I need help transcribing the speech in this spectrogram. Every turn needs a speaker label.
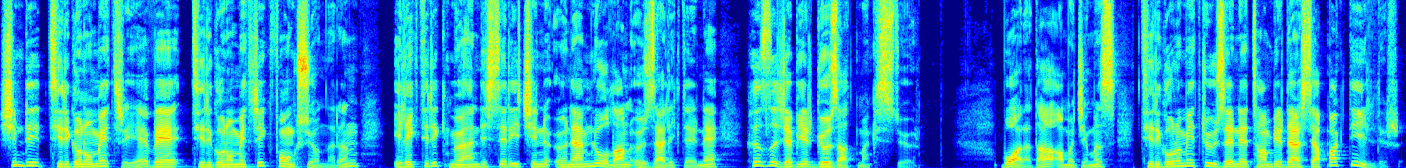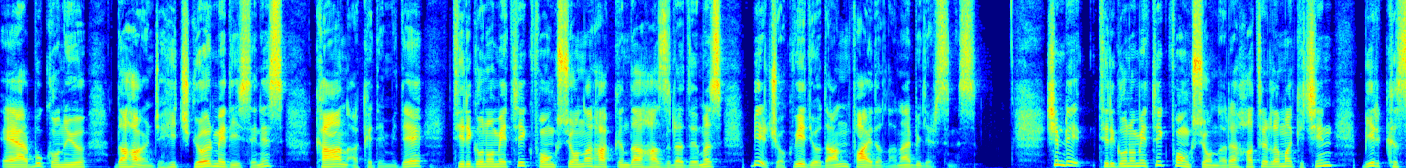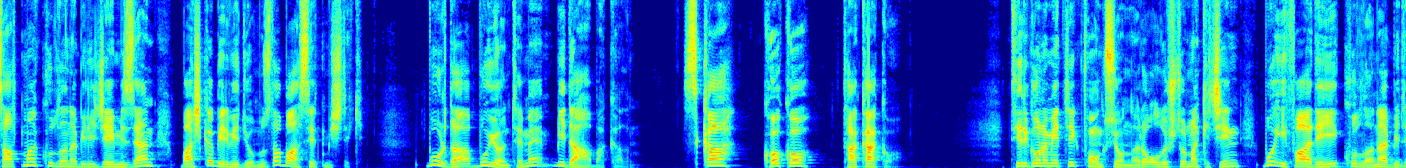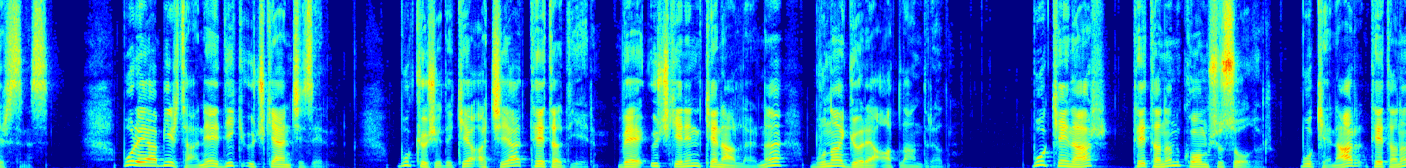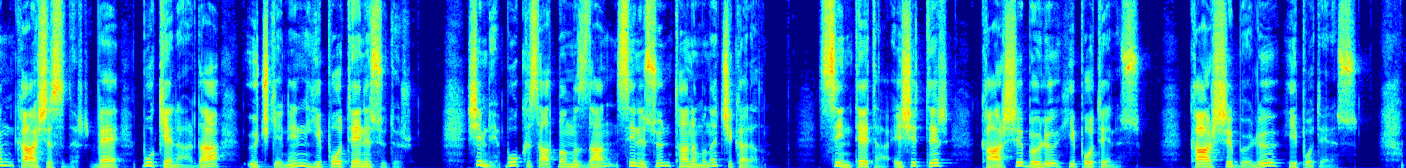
Speaker 1: Şimdi trigonometriye ve trigonometrik fonksiyonların elektrik mühendisleri için önemli olan özelliklerine hızlıca bir göz atmak istiyorum. Bu arada amacımız trigonometri üzerine tam bir ders yapmak değildir. Eğer bu konuyu daha önce hiç görmediyseniz Kaan Akademi'de trigonometrik fonksiyonlar hakkında hazırladığımız birçok videodan faydalanabilirsiniz. Şimdi trigonometrik fonksiyonları hatırlamak için bir kısaltma kullanabileceğimizden başka bir videomuzda bahsetmiştik. Burada bu yönteme bir daha bakalım. Ska, koko, takako. Trigonometrik fonksiyonları oluşturmak için bu ifadeyi kullanabilirsiniz. Buraya bir tane dik üçgen çizelim. Bu köşedeki açıya teta diyelim ve üçgenin kenarlarını buna göre adlandıralım. Bu kenar teta'nın komşusu olur. Bu kenar teta'nın karşısıdır ve bu kenar da üçgenin hipotenüsüdür. Şimdi bu kısaltmamızdan sinüsün tanımını çıkaralım. Sin teta eşittir karşı bölü hipotenüs. Karşı bölü hipotenüs.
